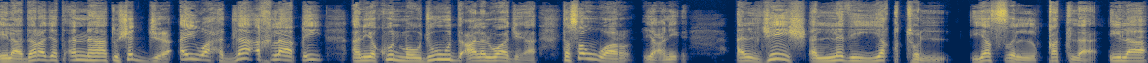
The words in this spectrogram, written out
إلى درجة أنها تشجع أي واحد لا أخلاقي أن يكون موجود على الواجهة، تصور يعني الجيش الذي يقتل يصل قتلى إلى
